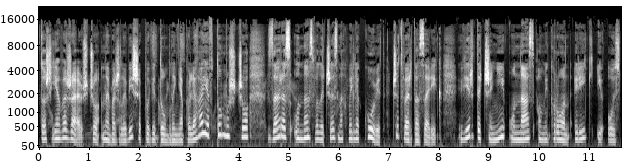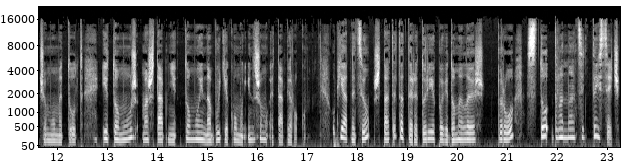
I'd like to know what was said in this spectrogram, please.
Тож я вважаю, що найважливіше повідомлення полягає в тому, що зараз у нас величезна хвиля ковід, четверта за рік. Вірте чи ні, у нас омікрон рік і ось ось чому ми тут, і тому ж масштабні, тому і на будь-якому іншому етапі року. У п'ятницю штати та території повідомили, про 112 тисяч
